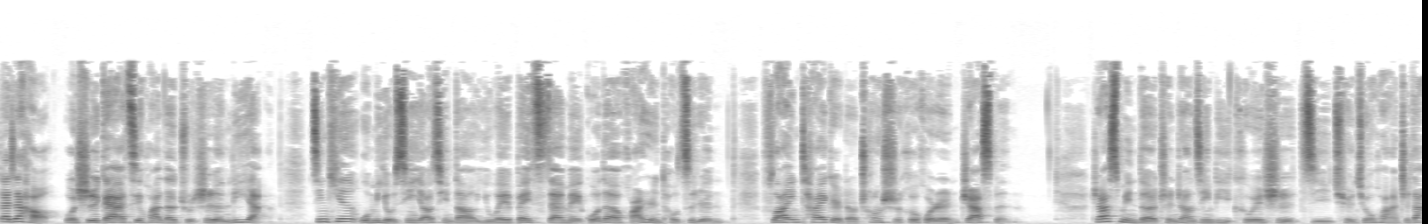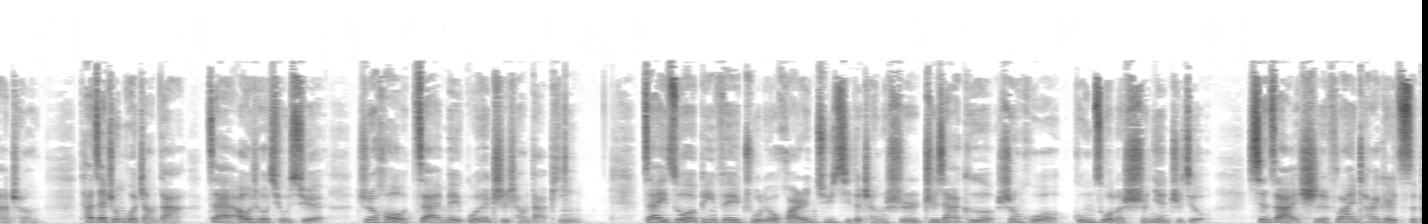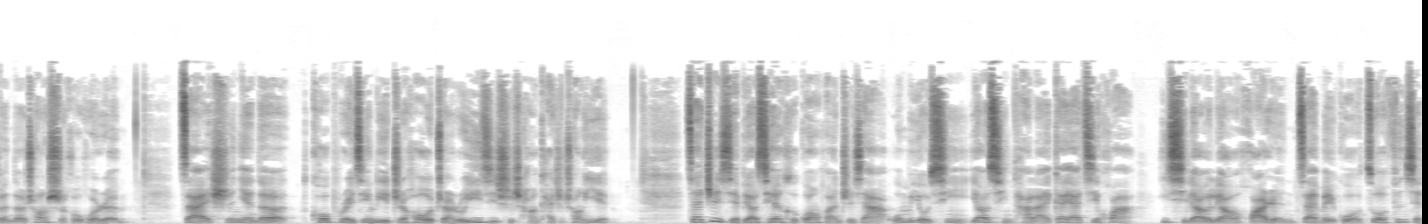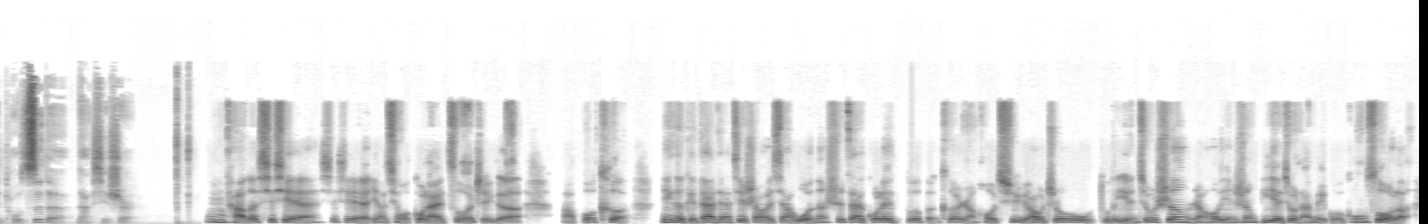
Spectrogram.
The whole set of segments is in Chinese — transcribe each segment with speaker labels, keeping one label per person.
Speaker 1: 大家好，我是盖亚计划的主持人莉亚。今天我们有幸邀请到一位 base 在美国的华人投资人，Flying Tiger 的创始合伙人 Jasmine。Jasmine 的成长经历可谓是集全球化之大成。他在中国长大，在澳洲求学，之后在美国的职场打拼，在一座并非主流华人聚集的城市芝加哥生活工作了十年之久。现在是 Flying Tiger 资本的创始合伙人，在十年的 corporate 经历之后，转入一级市场开始创业。在这些标签和光环之下，我们有幸邀请他来盖亚计划，一起聊一聊华人在美国做风险投资的那些事儿。
Speaker 2: 嗯，好的，谢谢，谢谢邀请我过来做这个。啊，播客那个给大家介绍一下，我呢是在国内读的本科，然后去澳洲读的研究生，然后研究生毕业就来美国工作了。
